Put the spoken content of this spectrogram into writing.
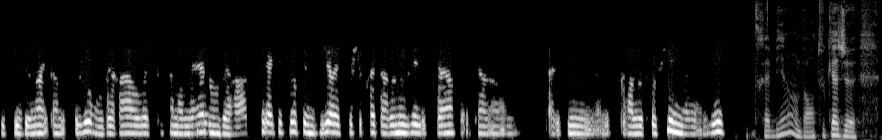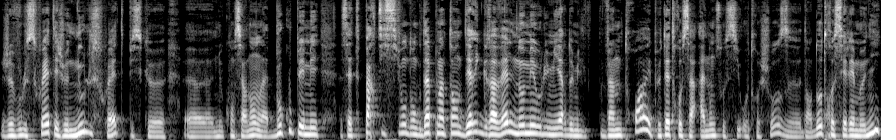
Et puis demain est un autre jour. On verra où est-ce que ça m'emmène. On verra. Si la question c'est de dire est-ce que je suis prête à renouveler l'expérience avec un avec, une, avec pour un autre film, euh, oui, Très bien. Bah, en tout cas, je, je vous le souhaite et je nous le souhaite puisque euh, nous concernant, on a beaucoup aimé cette partition donc d'à temps d'Éric Gravel nommé aux Lumières 2023 et peut-être ça annonce aussi autre chose euh, dans d'autres cérémonies.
